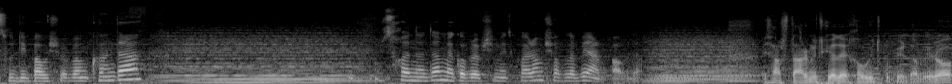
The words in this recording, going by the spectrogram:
ცუდი ბავშვობა მქონდა. მწვენოდა მეგობრებში მეთქვა რომ მშობლები არ მყავდა. ეს არც და არ მეთქვა და ეხა ვიტყვი პირდაპირ რომ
